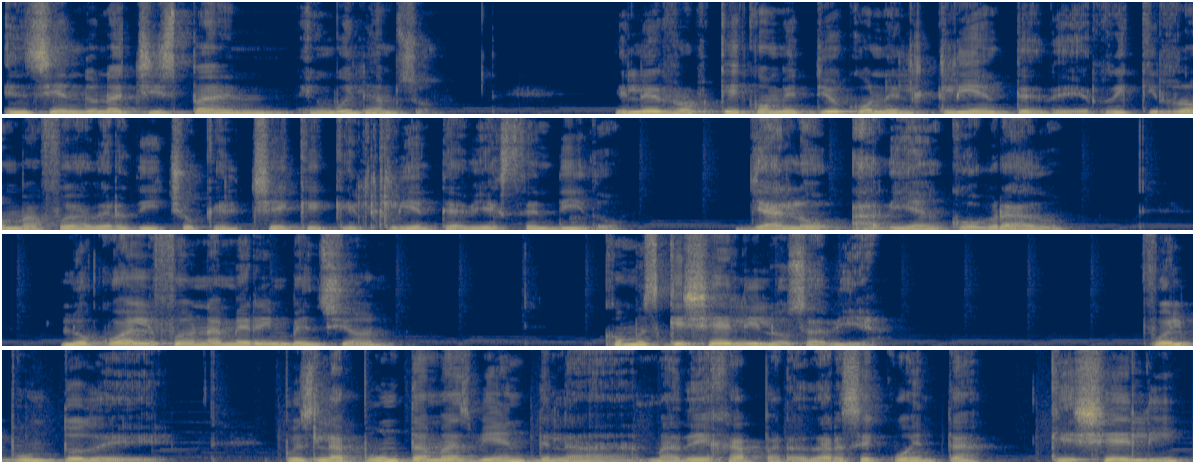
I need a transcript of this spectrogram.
enciende una chispa en, Williamson. El error que cometió con el cliente de Ricky Roma fue haber dicho que el cheque que el cliente había extendido ya lo habían cobrado, lo cual fue una mera invención. ¿Cómo es que Shelley lo sabía? Fue el punto de pues la punta más bien de la madeja para darse cuenta que Shelley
